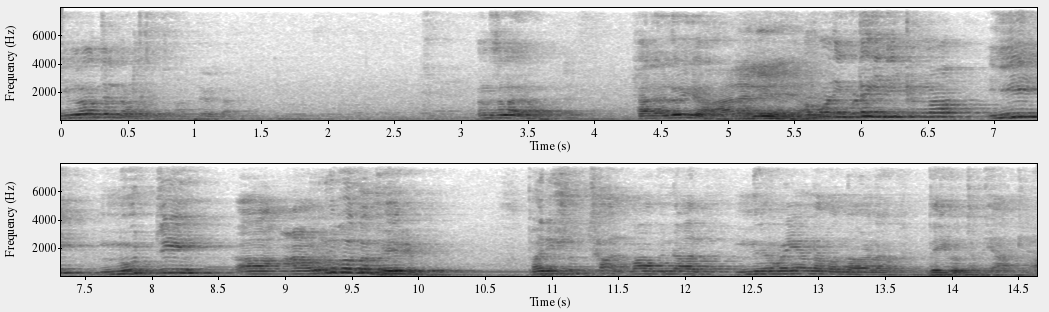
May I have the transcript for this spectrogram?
ജീവിതത്തിൽ നടക്കത്തില്ല. മനസ്സിലായോ? ഹലോ അപ്പോൾ ഇവിടെ ഇരിക്കുന്ന ഈ നൂറ്റി അറുപത് പേരും പരിശുദ്ധാത്മാവിനാൽ നിറയണമെന്നാണ് ദൈവത്തിന്റെ ആഗ്രഹം.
